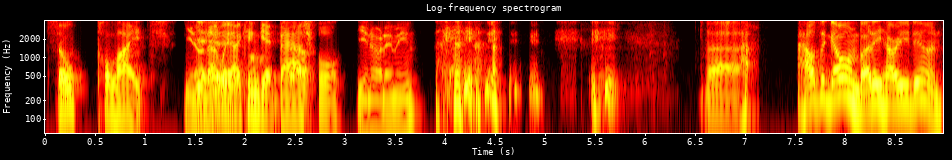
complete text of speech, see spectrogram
So polite. You know, Yeah, that it way I can get bashful. You know what I mean? uh, How's it going, buddy? How are you doing?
